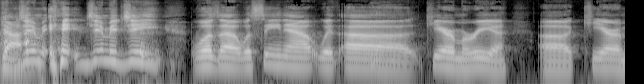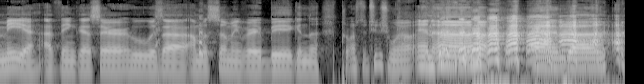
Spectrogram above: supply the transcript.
Got it. Jimmy Jimmy G was uh was seen out with uh Kiara Maria. Uh, Kiara Mia, I think that's her, who was, uh, I'm assuming, very big in the prostitution world, and uh, and uh,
